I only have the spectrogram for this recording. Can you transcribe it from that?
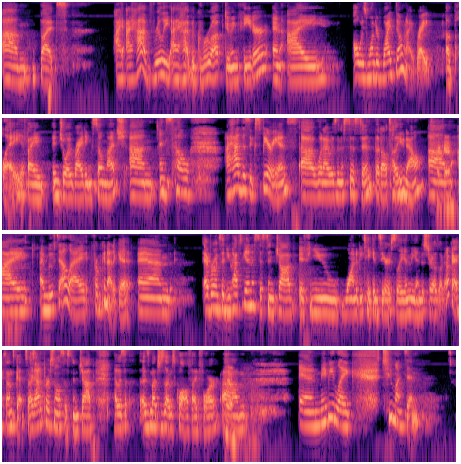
um, but. I, I have really, I have grew up doing theater and I always wondered why don't I write a play if I enjoy writing so much. Um, and so I had this experience uh, when I was an assistant that I'll tell you now. Um, okay. I I moved to LA from Connecticut, and everyone said you have to get an assistant job if you want to be taken seriously in the industry. I was like, okay, sounds good. So I got a personal assistant job. That was as much as I was qualified for. Um, yeah. And maybe like two months in,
